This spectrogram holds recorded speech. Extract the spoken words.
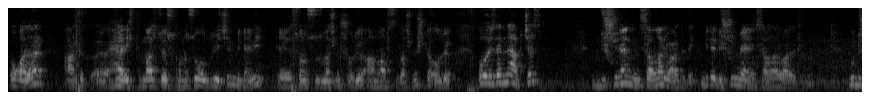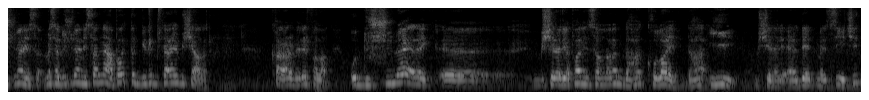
o kadar artık e, her ihtimal söz konusu olduğu için bir nevi e, sonsuzlaşmış oluyor, anlamsızlaşmış da oluyor. O yüzden ne yapacağız? Düşünen insanlar var dedik, bir de düşünmeyen insanlar var dedik. Bu düşünen insan, mesela düşünen insan ne yapar? Tık gidip bir tane bir şey alır. Karar verir falan. O düşünerek e, bir şeyler yapan insanların daha kolay, daha iyi bir şeyleri elde etmesi için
